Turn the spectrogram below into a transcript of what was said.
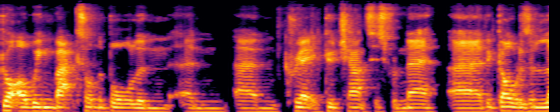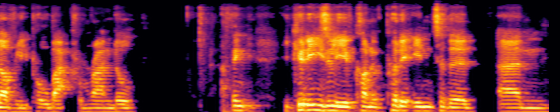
got our wing backs on the ball and and um, created good chances from there. Uh, the goal is a lovely pullback from Randell. I think he could easily have kind of put it into the um,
